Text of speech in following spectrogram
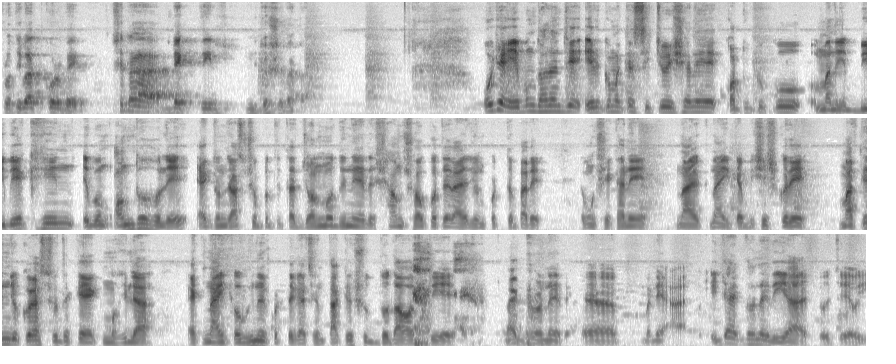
প্রতিবাদ করবে সেটা ব্যক্তির নিজস্ব ব্যাপার। ওইটাই এবং ধরেন যে এরকম একটা সিচুয়েশনে কতটুকু মানে বিবেকহীন এবং অন্ধ হলে একজন রাষ্ট্রপতি তার জন্মদিনের শান শওকতের আয়োজন করতে পারে এবং সেখানে নায়ক নায়িকা বিশেষ করে মার্কিন যুক্তরাষ্ট্র থেকে এক মহিলা এক নায়িকা অভিনয় করতে গেছেন তাকে শুদ্ধ দাওয়াত দিয়ে এক ধরনের মানে এটা এক ধরনের ইয়া যে ওই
